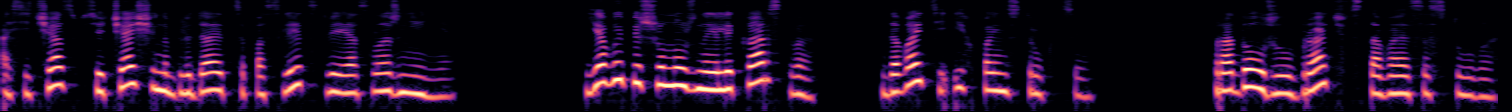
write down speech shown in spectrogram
а сейчас все чаще наблюдается последствия и осложнения. Я выпишу нужные лекарства, давайте их по инструкции. Продолжил врач, вставая со стула.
